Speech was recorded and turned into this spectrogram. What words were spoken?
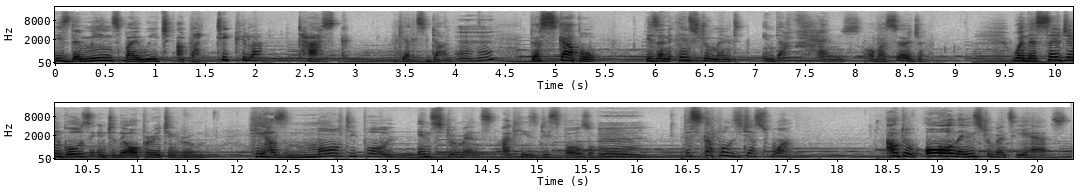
is the means by which a particular task gets done. Mm-hmm. The scalpel is an instrument in the hands of a surgeon. When the surgeon goes into the operating room, He has multiple instruments at his disposal. The scalpel is just one out of all the instruments he has.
